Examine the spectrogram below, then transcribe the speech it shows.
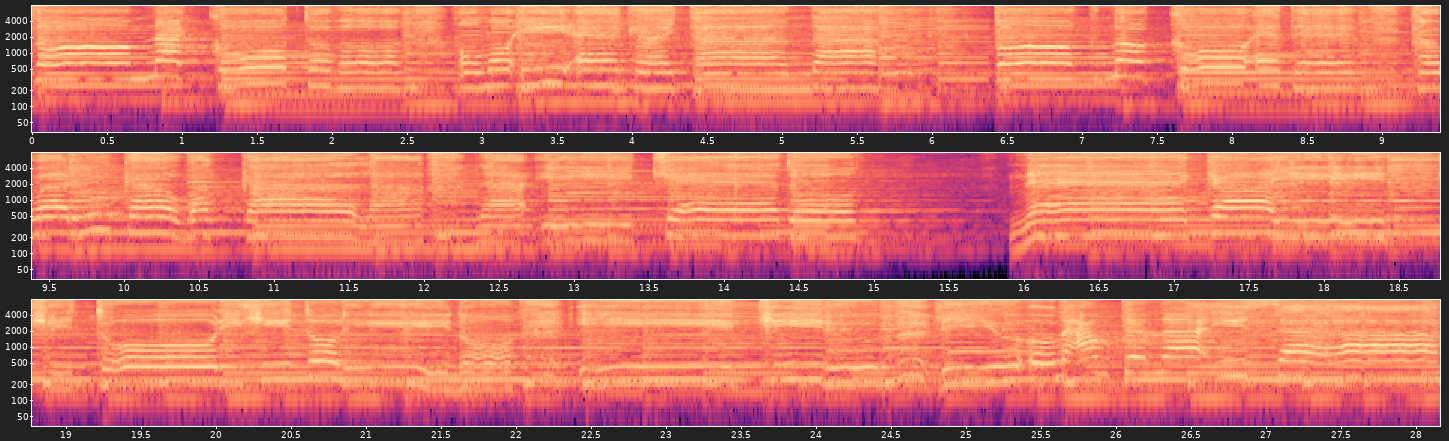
そんなことを思い描いたんだ。僕の声で変わるかわからない。けど願い一人一人の生きる理由なんてないさ。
